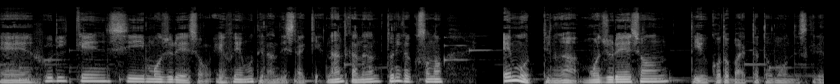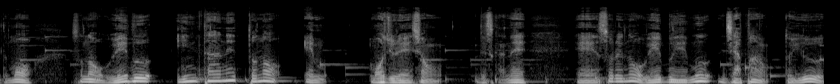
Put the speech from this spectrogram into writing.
えー、フリケンシーモジュレーション、FM って何でしたっけ？なんとかなん、とにかくその M っていうのがモジュレーションっていう言葉やったと思うんですけれども、その Web、インターネットの M、モジュレーションですかね。えー、それの WebM Japan という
